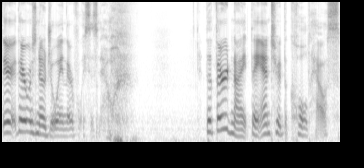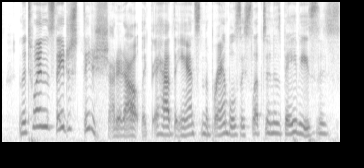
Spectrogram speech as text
There, there was no joy in their voices now. The third night, they entered the cold house. And the twins, they just, they just shut it out like they had the ants and the brambles they slept in as babies. It's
